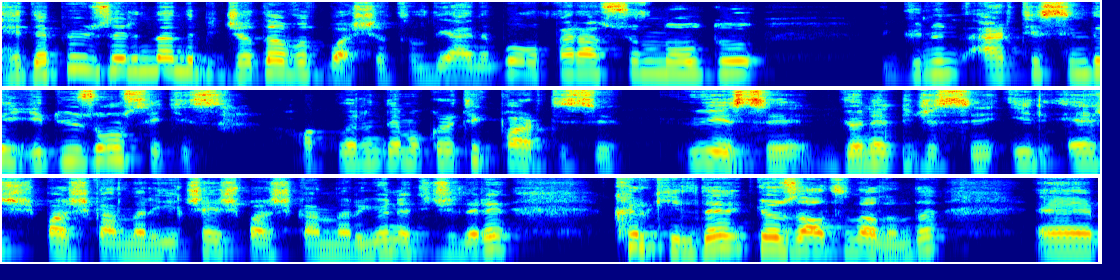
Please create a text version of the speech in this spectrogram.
HDP üzerinden de bir cadı başlatıldı. Yani bu operasyonun olduğu günün ertesinde 718 Hakların Demokratik Partisi üyesi, yöneticisi, il eş başkanları, ilçe eş başkanları, yöneticileri 40 ilde gözaltına alındı. E,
